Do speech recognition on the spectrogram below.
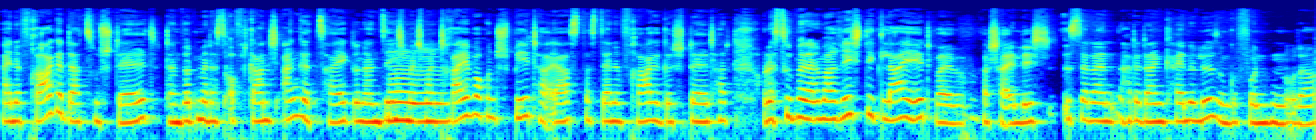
eine Frage dazu stellt, dann wird mir das oft gar nicht angezeigt und dann sehe ich mm. manchmal drei Wochen später erst, dass der eine Frage gestellt hat und es tut mir dann immer richtig leid, weil wahrscheinlich ist er dann hat er dann keine Lösung gefunden oder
